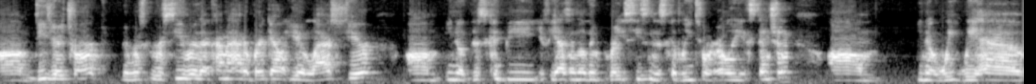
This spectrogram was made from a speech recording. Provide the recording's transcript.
Um, DJ Chark, the re- receiver that kind of had a breakout year last year. Um, you know, this could be if he has another great season, this could lead to an early extension. Um, you know, we, we have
